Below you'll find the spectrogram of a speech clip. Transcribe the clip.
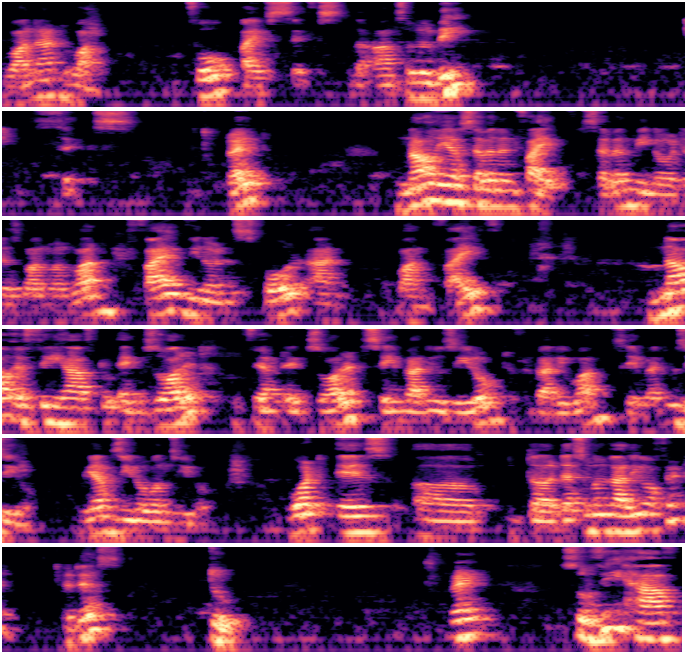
1 and 1, 4, 5, 6. The answer will be 6, right? Now we have 7 and 5. 7 we know it is 1, 1, 1. 5 we know it is 4 and 1, 5. Now if we have to XOR it, if we have to XOR it, same value 0, different value 1, same value 0. We have 0, 1, 0 what is uh, the decimal value of it? It is 2. Right? So we have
